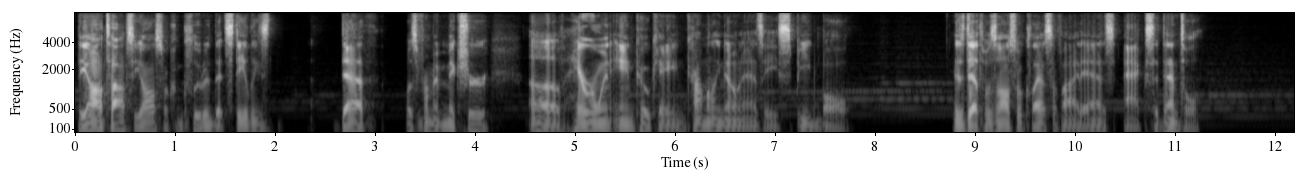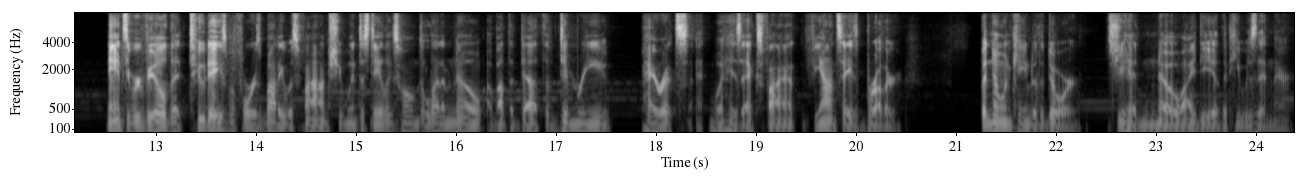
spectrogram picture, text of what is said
The autopsy also concluded that Staley's death was from a mixture of heroin and cocaine, commonly known as a speedball. His death was also classified as accidental. Nancy revealed that two days before his body was found, she went to Staley's home to let him know about the death of Demri Parrott's, his ex fiance's brother, but no one came to the door. She had no idea that he was in there.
